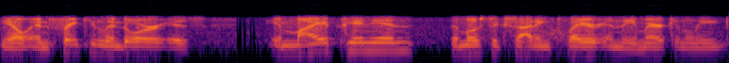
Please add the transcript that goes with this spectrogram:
you know, and Frankie Lindor is, in my opinion, the most exciting player in the American League.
